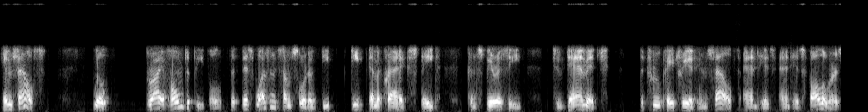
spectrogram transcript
himself, will drive home to people that this wasn't some sort of deep, deep democratic state conspiracy to damage the true patriot himself and his and his followers.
